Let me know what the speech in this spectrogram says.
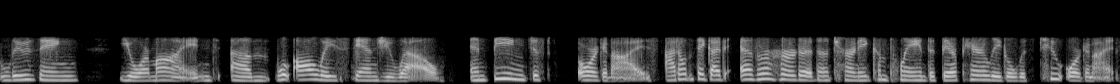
losing your mind um, will always stand you well. And being just organized. I don't think I've ever heard an attorney complain that their paralegal was too organized.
